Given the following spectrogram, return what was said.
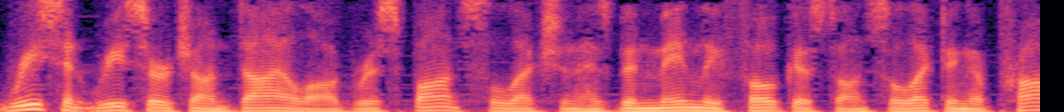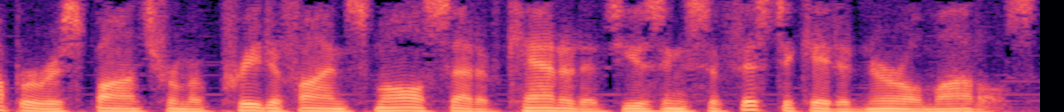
Recent research on dialogue response selection has been mainly focused on selecting a proper response from a predefined small set of candidates using sophisticated neural models.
